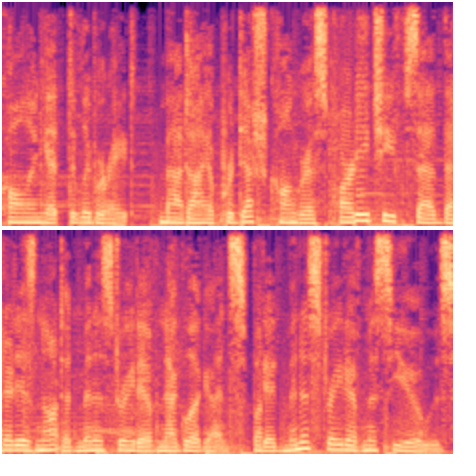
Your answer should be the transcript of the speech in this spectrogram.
Calling it deliberate, Madhya Pradesh Congress party chief said that it is not administrative negligence but administrative misuse.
